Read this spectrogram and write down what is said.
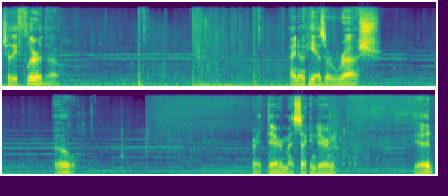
Chili Fleur, though. I know he has a rush. Oh. Right there, my secondary. Good.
